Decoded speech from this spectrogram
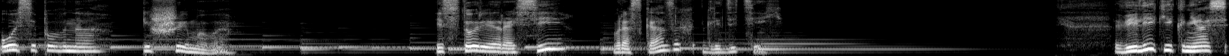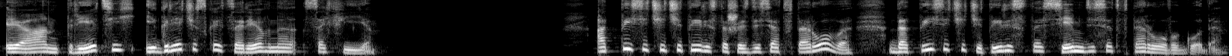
Осиповна Ишимова. История России в рассказах для детей. Великий князь Иоанн III и греческая царевна София. От 1462 до 1472 года.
